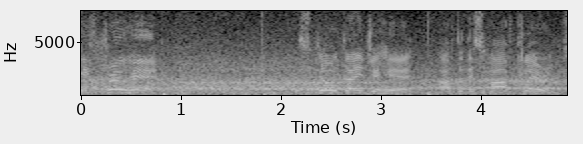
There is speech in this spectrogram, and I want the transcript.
He's through here. There's still danger here after this half clearance.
